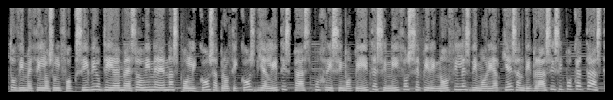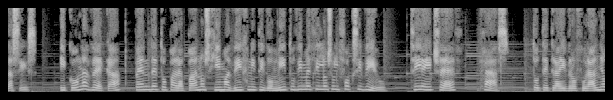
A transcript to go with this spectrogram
Το διμεθυλοσουλφοξίδιο DMSO είναι ένας πολικός απρωτικός διαλύτης PAS που χρησιμοποιείται συνήθως σε πυρηνόφιλες δημοριακές αντιδράσεις υποκατάστασης. Εικόνα 10, 5 Το παραπάνω σχήμα δείχνει τη δομή του διμεθυλοσουλφοξιδίου. THF, FAS. Το τετραϊδροφουράνιο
